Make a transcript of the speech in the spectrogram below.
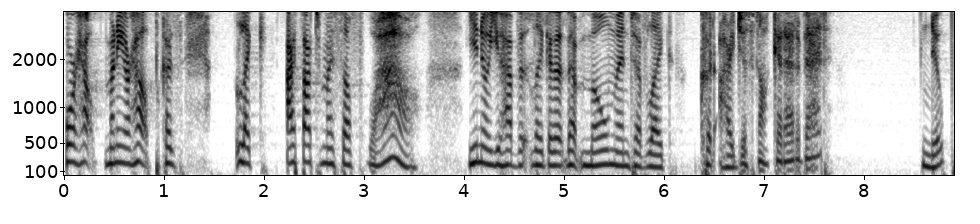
or help, money or help. Because like, I thought to myself, wow, you know, you have like that, that moment of like, could I just not get out of bed? Nope.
